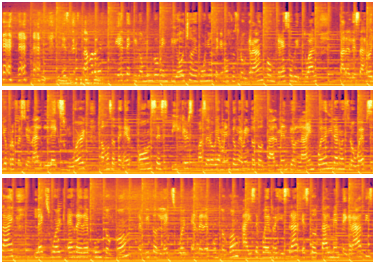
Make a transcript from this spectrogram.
este sábado 27 y domingo 28 de junio tenemos nuestro gran congreso virtual para el desarrollo profesional Lex Work. Vamos a tener 11 speakers. Va a ser obviamente un evento totalmente online. Pueden ir a nuestro website lexworkrd.com. Repito, lexworkrd.com. Ahí se pueden registrar. Es totalmente gratis.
